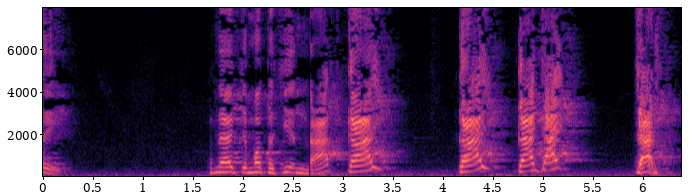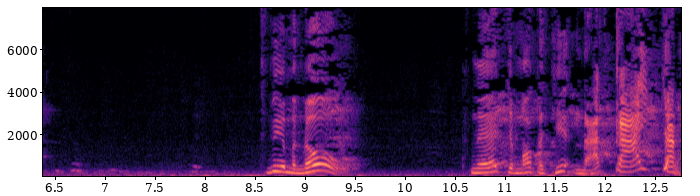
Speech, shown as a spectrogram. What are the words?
ទេភ្នែកចមុតជាអណ្ដាតកាយកាយកាយកាយចាត់ទ្វាមโนភ្នែកចមុតជាអណ្ដាតកាយចាត់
